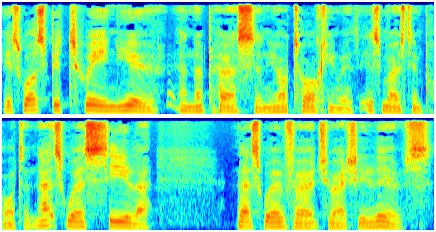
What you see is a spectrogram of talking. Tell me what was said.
It's what's between you and the person you're talking with is most important. That's where sila, that's where virtue actually lives.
